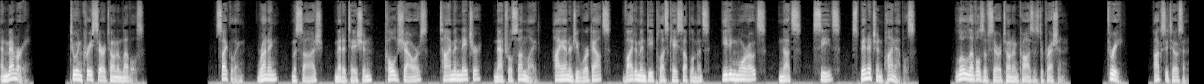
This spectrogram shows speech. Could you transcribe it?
and memory. To increase serotonin levels, cycling, running, massage, meditation, cold showers, time in nature, natural sunlight, high energy workouts, vitamin D plus K supplements, eating more oats, nuts, seeds, spinach, and pineapples. Low levels of serotonin causes depression. 3. Oxytocin.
